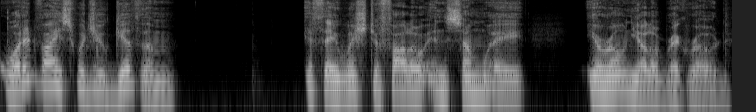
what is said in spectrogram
what advice would you give them if they wish to follow in some way your own yellow brick road?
